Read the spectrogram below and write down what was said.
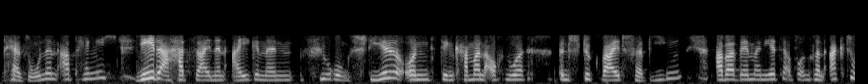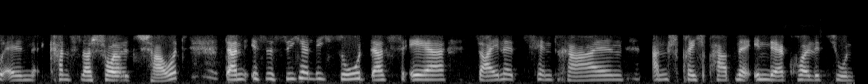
personenabhängig. Jeder hat seinen eigenen Führungsstil und den kann man auch nur ein Stück weit verbiegen. Aber wenn man jetzt auf unseren aktuellen Kanzler Scholz schaut, dann ist es sicherlich so, dass er seine zentralen Ansprechpartner in der Koalition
